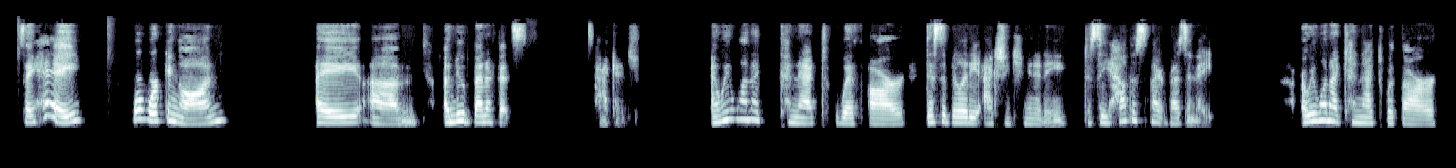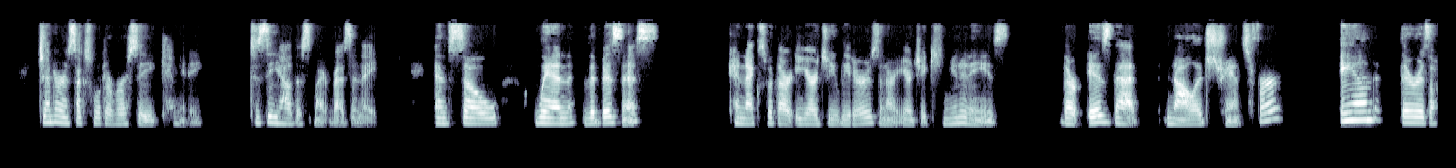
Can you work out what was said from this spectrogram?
say, hey, we're working on a, um, a new benefits package. And we want to connect with our disability action community to see how this might resonate. Or we want to connect with our gender and sexual diversity committee to see how this might resonate. And so when the business connects with our ERG leaders and our ERG communities, there is that knowledge transfer and there is a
